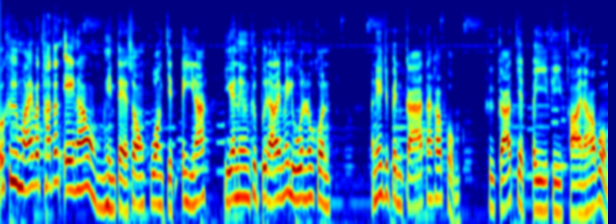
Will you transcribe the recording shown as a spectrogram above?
ก็คือไม้บรรทัดนั่นเองนะครับผมเห็นแต่ซองควง7ปีนะ อีกอันหนึงคือปืนอะไรไม่รู้นะทุกคน อันนี้จะเป็นการ์ดนะครับผมคือการ์ด7ปีฟรีไฟนะครับผม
